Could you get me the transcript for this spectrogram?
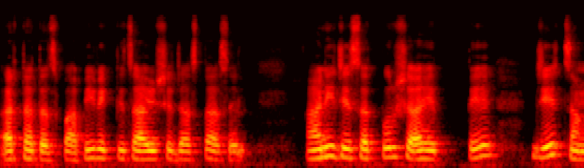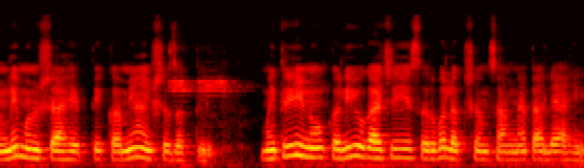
अर्थातच पापी व्यक्तीचं आयुष्य जास्त असेल आणि जे सत्पुरुष आहेत ते जे चांगले मनुष्य आहेत ते कमी आयुष्य जगतील. मैत्रिणीनो कलियुगाचे हे सर्व लक्षण सांगण्यात आले आहे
